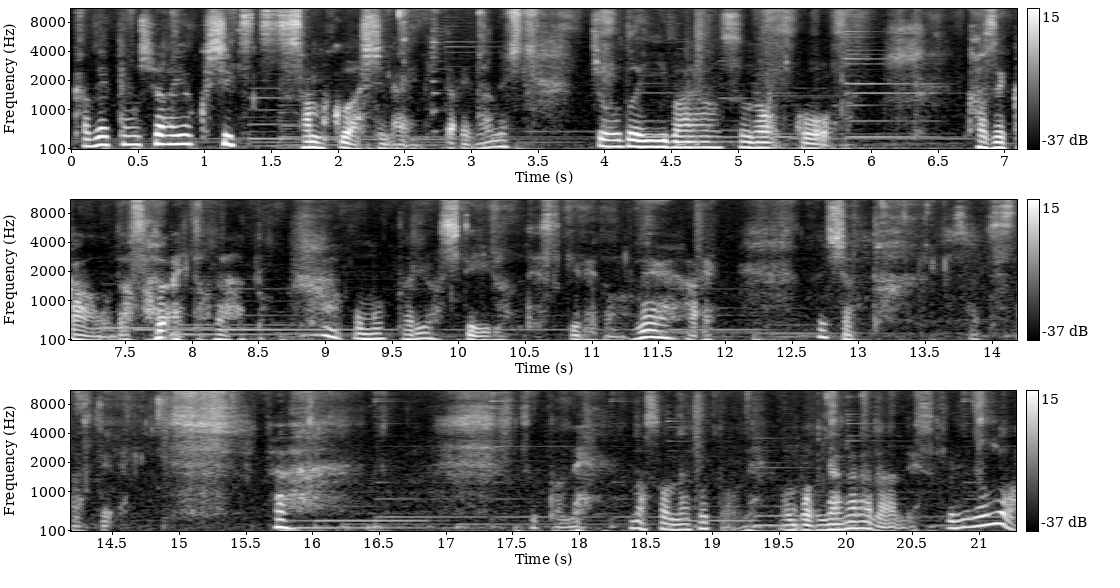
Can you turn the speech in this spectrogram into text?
風通しは良くしつつ寒くはしないみたいなね、ちょうどいいバランスの、こう、風感を出さないとなと思ったりはしているんですけれどもね。はい。よいしょっと。さてさて。はあ、ちょっとね、まあそんなことをね、思いながらなんですけれども、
